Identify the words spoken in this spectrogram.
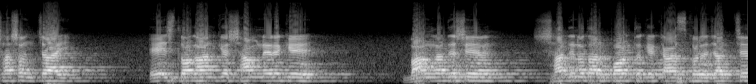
শাসন চাই, এই স্লোগানকে সামনে রেখে বাংলাদেশের স্বাধীনতার পর থেকে কাজ করে যাচ্ছে।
